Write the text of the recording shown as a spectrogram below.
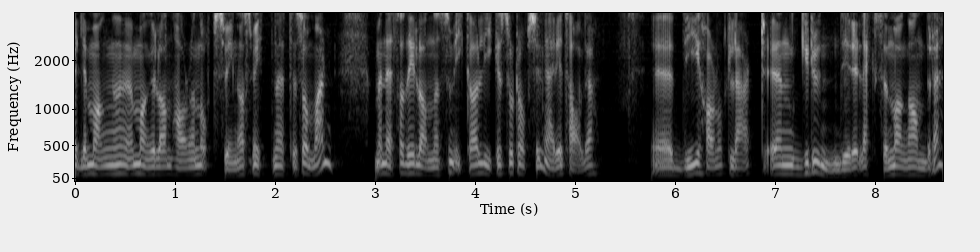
Veldig mange, mange land har en oppsving av smitten etter sommeren. Men et av de landene som ikke har like stort oppsving, er Italia. Eh, de har nok lært en grundigere lekse enn mange andre,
